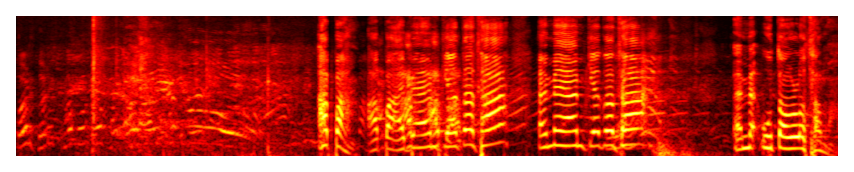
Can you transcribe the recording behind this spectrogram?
પણ ઘડી ખબર તો આપા આપા અમે એમ કહેતા થા અમે એમ કહેતા હતા અમે ઉતાવળો થામાં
